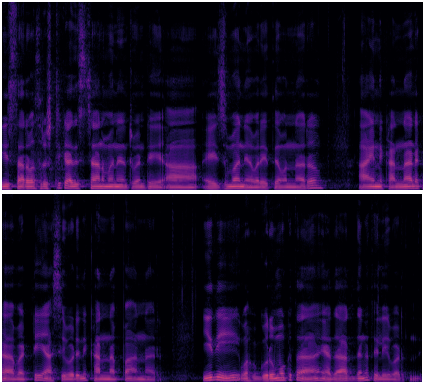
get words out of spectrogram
ఈ సర్వసృష్టికి అధిష్టానం అనేటువంటి ఆ యజమాని ఎవరైతే ఉన్నారో ఆయన కన్నాడు కాబట్టి ఆ శివుడిని కన్నప్ప అన్నారు. ఇది ఒక గురుముఖత యథార్థంగా తెలియబడుతుంది.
